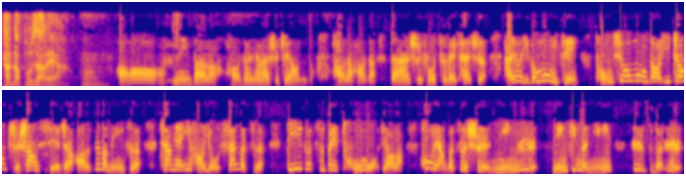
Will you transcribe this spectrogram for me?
看到菩萨了呀，嗯，哦，明白了，好的，原来是这样子的。好的，好的，感恩师傅慈悲开示。还有一个梦境，同修梦到一张纸上写着儿子的名字，下面一行有三个字，第一个字被涂抹掉了，后两个字是宁日，宁静的宁，日子的日。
